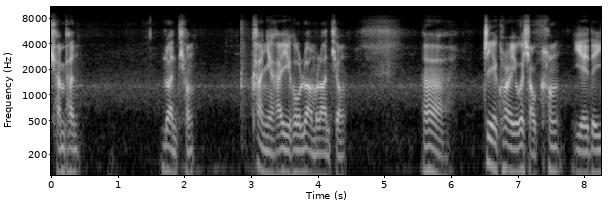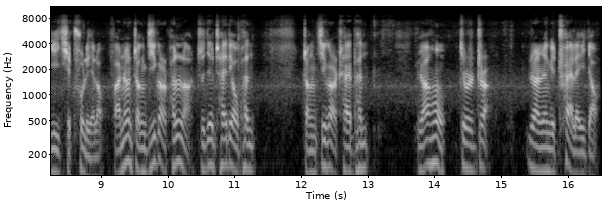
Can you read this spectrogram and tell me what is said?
全喷乱停，看你还以后乱不乱停？哎，这一块有个小坑也得一起处理了。反正整机盖喷了，直接拆掉喷，整机盖拆喷，然后就是这让人给踹了一脚，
